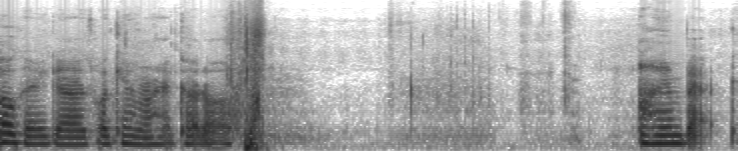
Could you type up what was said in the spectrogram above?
Okay, guys, my camera had cut off. Am back.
